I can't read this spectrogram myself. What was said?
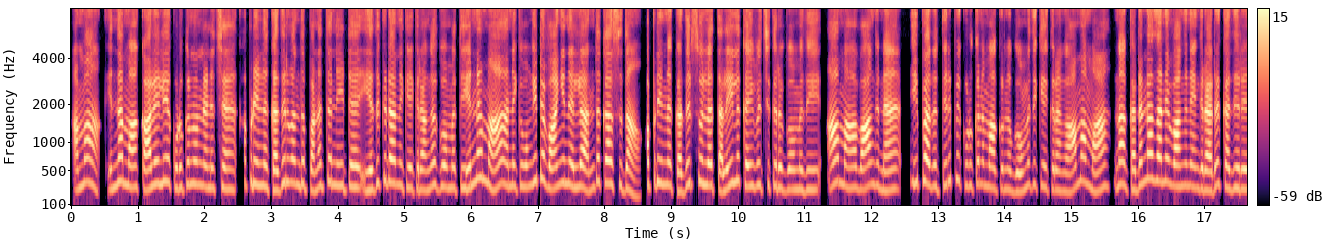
அம்மா என்னம்மா காலையிலேயே கொடுக்கணும்னு நினைச்சேன் அப்படின்னு கதிர் வந்து பணத்தை நீட்ட எதுக்குடான்னு கேக்குறாங்க கோமதி. என்னம்மா அன்னைக்கு உங்ககிட்ட வாங்கினல்ல அந்த காசு தான்? அப்படின்னு கதிர் சொல்ல தலையில கை வச்சுக்கிற கோமதி ஆமா வாங்கினேன். இப்ப அதை திருப்பி கொடுக்கணுமாக்குன்னு கோமதி கேக்குறாங்க. ஆமாமா நான் கடனா தானே வாங்கினேன். வாங்கினேங்கிறாரு கதிரு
